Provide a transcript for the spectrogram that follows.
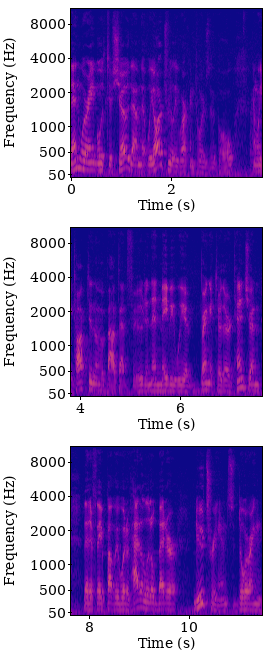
then we're able to show them that we are truly working towards the goal. And we talk to them about that food, and then maybe we bring it to their attention that if they probably would have had a little better nutrients during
